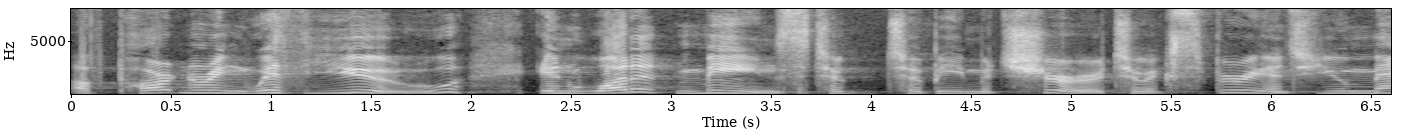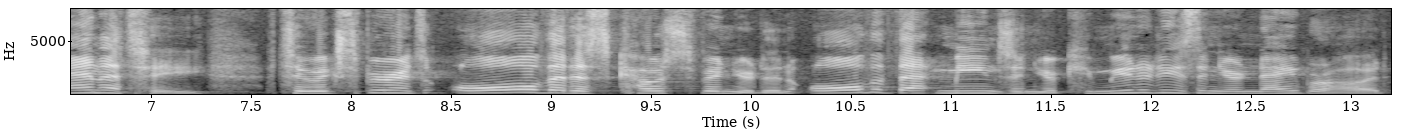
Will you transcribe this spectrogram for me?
of partnering with you in what it means to, to be mature, to experience humanity, to experience all that is Coast Vineyard and all that that means in your communities, in your neighborhood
